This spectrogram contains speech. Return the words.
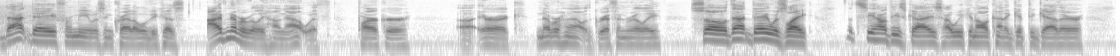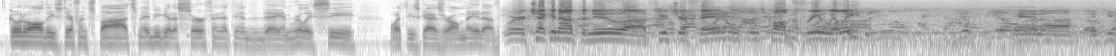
That day for me was incredible because I've never really hung out with Parker, uh, Eric, never hung out with Griffin really. So that day was like, let's see how these guys, how we can all kind of get together, go to all these different spots, maybe get a surf in at the end of the day and really see what these guys are all made of. We're checking out the new uh, Future Fin. This one's called Free Willy. And uh, if you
